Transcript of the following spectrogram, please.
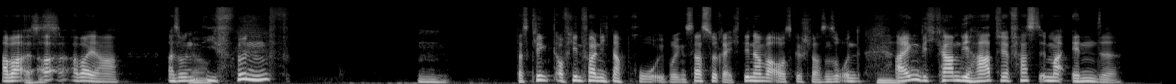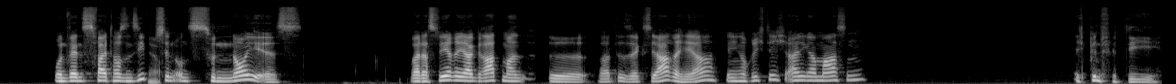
Aber, ist, aber ja. Also ein ja. i5, hm, das klingt auf jeden Fall nicht nach Pro übrigens, hast du recht. Den haben wir ausgeschlossen. So, und hm. eigentlich kam die Hardware fast immer Ende. Und wenn es 2017 ja. uns zu neu ist, weil das wäre ja gerade mal, äh, warte, sechs Jahre her, bin ich noch richtig einigermaßen? Ich bin für D.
